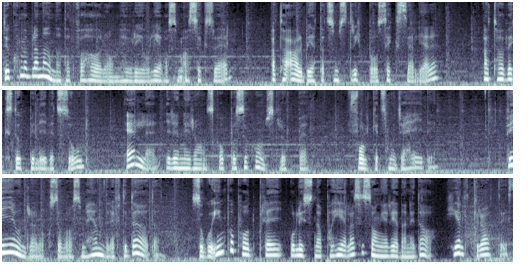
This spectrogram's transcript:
Du kommer bland annat att få höra om hur det är att leva som asexuell, att ha arbetat som strippa och sexsäljare, att ha växt upp i Livets Ord eller i den iranska oppositionsgruppen Folkets Mujahedin. Vi undrar också vad som händer efter döden. Så gå in på Podplay och lyssna på hela säsongen redan idag, helt gratis.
